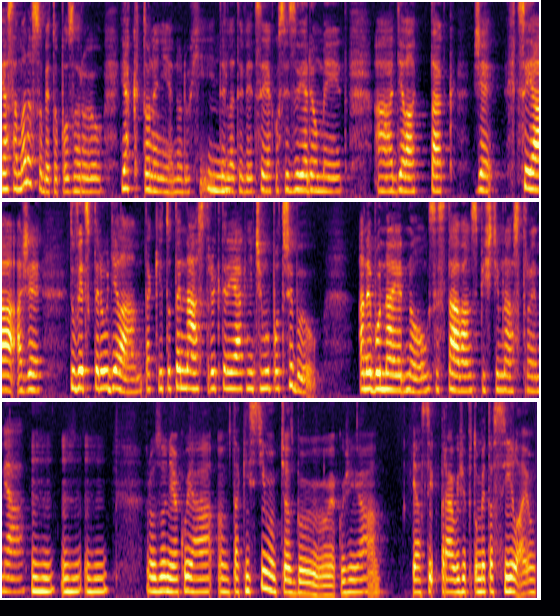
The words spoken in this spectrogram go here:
Já sama na sobě to pozoruju, jak to není jednoduchý. Mm. Tyhle ty věci jako si zvědomit a dělat tak, že chci já a že tu věc, kterou dělám, tak je to ten nástroj, který já k něčemu potřebuju. A nebo najednou se stávám spíš tím nástrojem já. Mm, mm, mm. Rozhodně, jako já eh, taky s tím občas bojuju, jakože já, já si právě, že v tom je ta síla, jo.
